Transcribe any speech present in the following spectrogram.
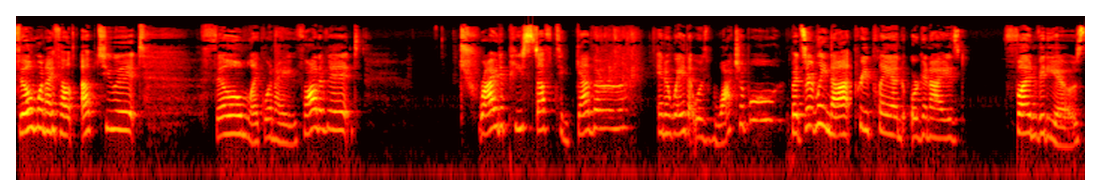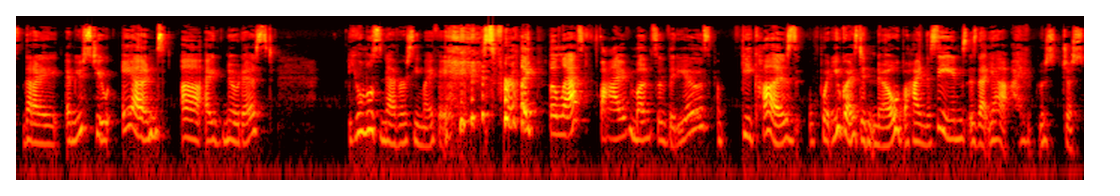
film when I felt up to it, film like when I thought of it, try to piece stuff together in a way that was watchable, but certainly not pre-planned, organized, fun videos that I am used to. And uh, I noticed you almost never see my face for like the last five months of videos because what you guys didn't know behind the scenes is that, yeah, I was just,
